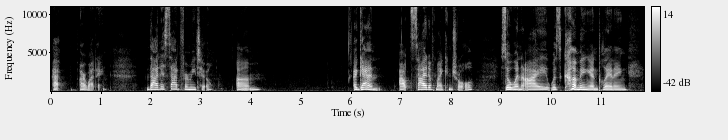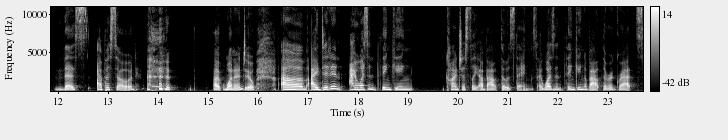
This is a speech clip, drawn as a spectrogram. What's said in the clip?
at our wedding. That is sad for me too. Um, again, outside of my control. So when I was coming and planning this episode, uh, one and two, um, I didn't, I wasn't thinking consciously about those things. I wasn't thinking about the regrets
